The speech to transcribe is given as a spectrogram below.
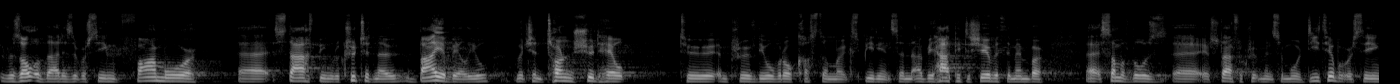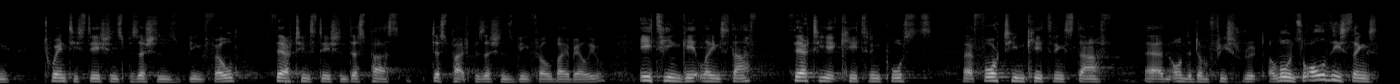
result of that is that we're seeing far more uh, staff being recruited now by Abellio, which in turn should help to improve the overall customer experience. And I'd be happy to share with the member uh, some of those uh, staff recruitments in more detail, but we're seeing 20 stations positions being filled, 13 station dispatch, dispatch positions being filled by Abellio, 18 gate line staff, 38 catering posts, uh, 14 catering staff uh, on the Dumfries route alone. So all of these things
